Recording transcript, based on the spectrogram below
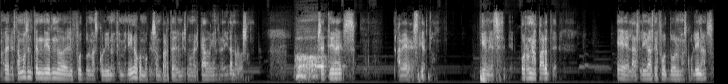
a ver, estamos entendiendo el fútbol masculino y femenino como que son parte del mismo mercado y en realidad no lo son. O sea, tienes, a ver, es cierto, tienes, por una parte, eh, las ligas de fútbol masculinas,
